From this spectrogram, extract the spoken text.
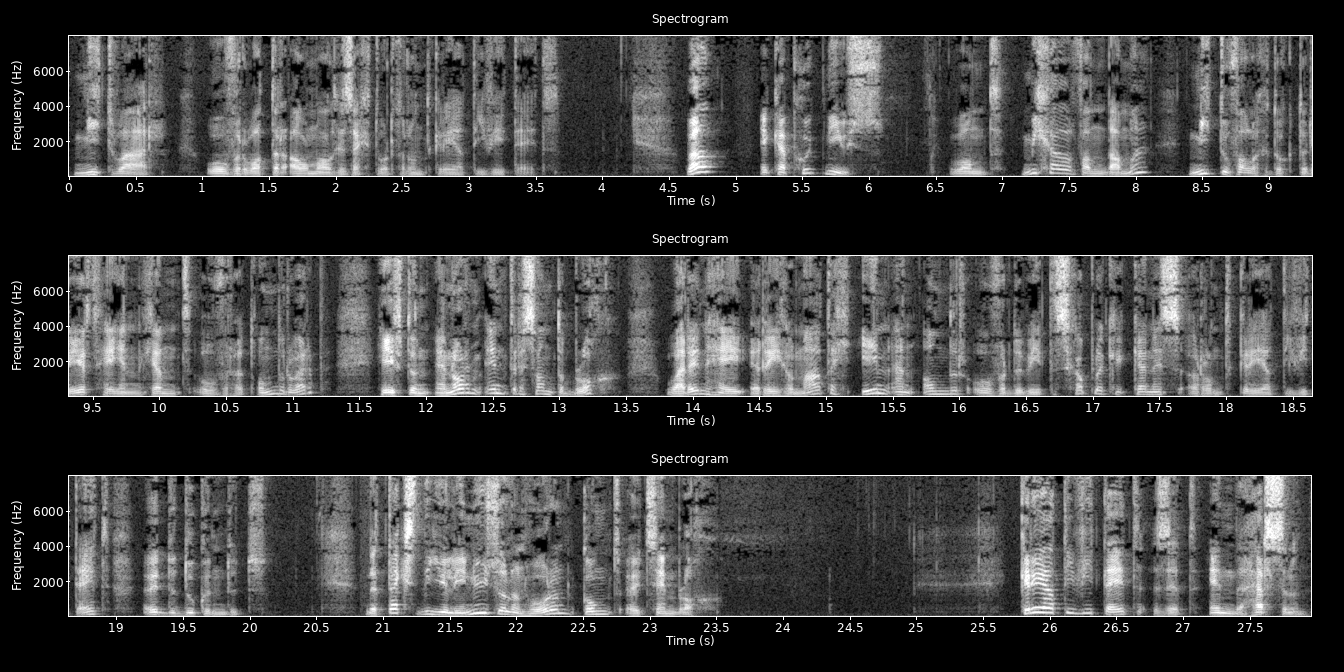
niet waar over wat er allemaal gezegd wordt rond creativiteit? Wel, ik heb goed nieuws. Want Michael van Damme, niet toevallig doctoreert hij in Gent over het onderwerp, heeft een enorm interessante blog waarin hij regelmatig een en ander over de wetenschappelijke kennis rond creativiteit uit de doeken doet. De tekst die jullie nu zullen horen komt uit zijn blog. Creativiteit zit in de hersenen.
